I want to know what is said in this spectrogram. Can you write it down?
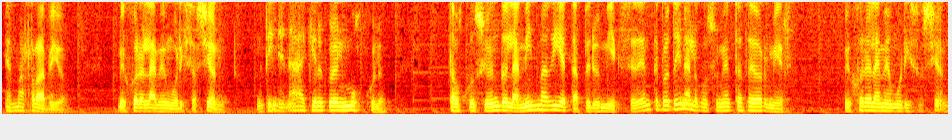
es más rápido. Mejora la memorización. No tiene nada que ver con el músculo. Estamos consumiendo la misma dieta, pero mi excedente de proteína lo consumí antes de dormir. Mejora la memorización.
